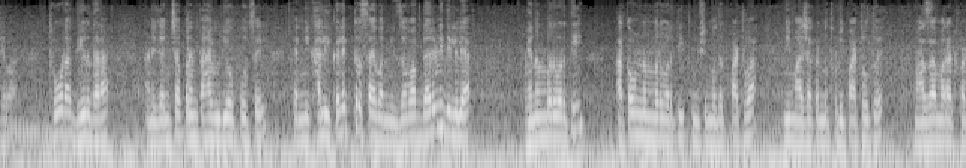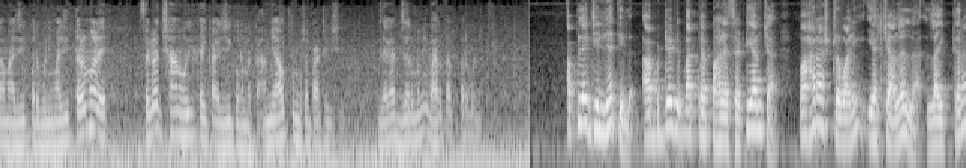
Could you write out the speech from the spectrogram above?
ठेवा. थोडा धीर धरा. आणि ज्यांच्यापर्यंत हा व्हिडिओ पोहोचेल त्यांनी खाली कलेक्टर साहेबांनी जबाबदारीने दिलेल्या या नंबरवरती अकाउंट नंबरवरती तुमची मदत पाठवा. मी माझ्याकडनं थोडी पाठवतोय. माझा मराठवाडा माझी परभणी माझी तळमळ आहे. सगळं छान होईल काही काळजी करू नका. आम्ही आहोत तुमच्या पाठीशी. जगात जर्मनी भारतात परभणी. आपल्या जिल्ह्यातील अपडेट बातम्या पाहण्यासाठी आमच्या महाराष्ट्रवाणी या चॅनलला लाईक करा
